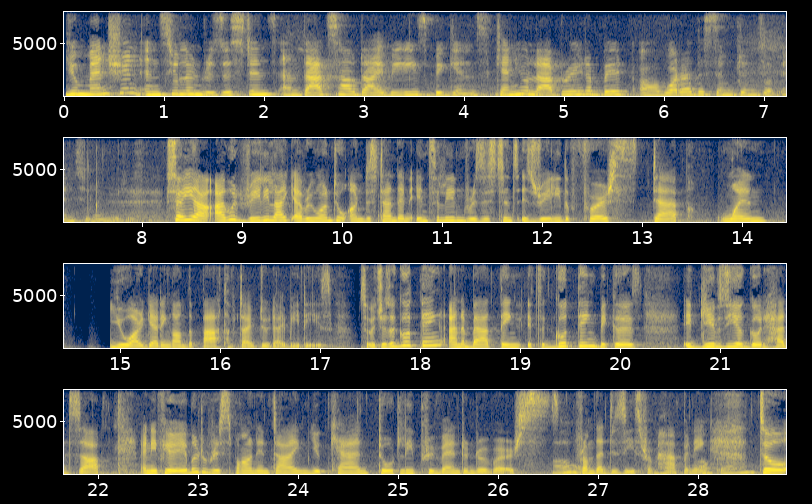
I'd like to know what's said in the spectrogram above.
you mentioned insulin resistance, and that's how diabetes begins. Can you elaborate a bit? Uh, what are the symptoms of insulin resistance? So, yeah, I would really like everyone to understand that insulin resistance is really the first step when you are getting on the path of type 2 diabetes. So, which is a good thing and a bad thing. It's a good thing because it gives you a good heads up. And if you're able to respond in time, you can totally prevent and reverse Oh. from that disease from happening. Okay. So,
